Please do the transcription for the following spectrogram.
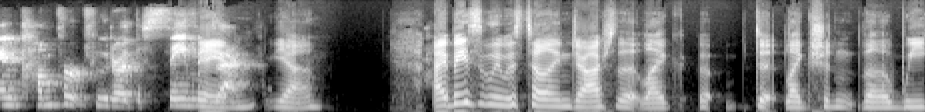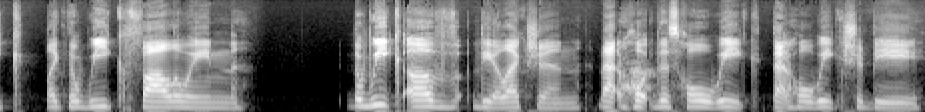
and comfort food are the same, Same. exact. Yeah. I basically was telling Josh that like uh, d- like shouldn't the week like the week following the week of the election that whole this whole week that whole week should be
